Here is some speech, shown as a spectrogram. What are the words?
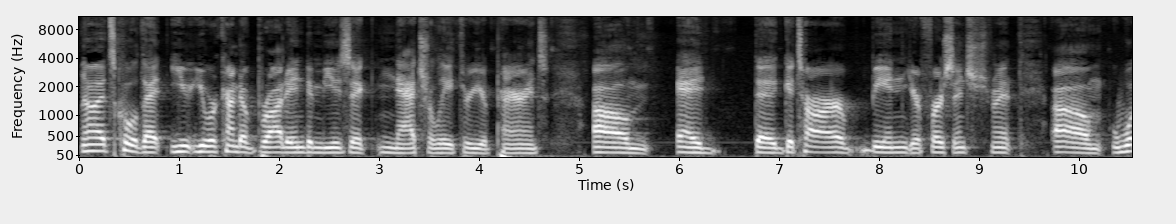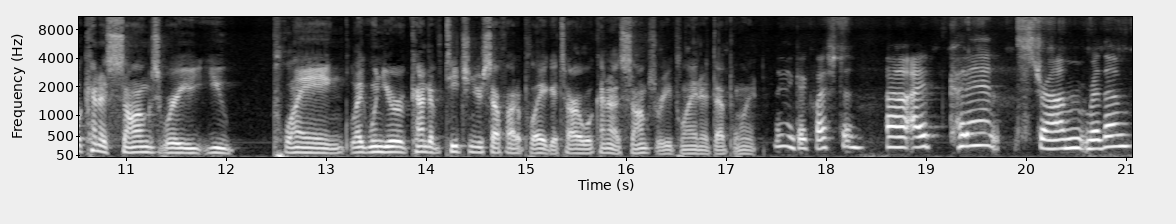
no, it's cool that you, you were kind of brought into music naturally through your parents. Um, and the guitar being your first instrument, um, what kind of songs were you, playing? Like when you were kind of teaching yourself how to play guitar, what kind of songs were you playing at that point? Yeah, good question. Uh, I couldn't strum rhythm.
